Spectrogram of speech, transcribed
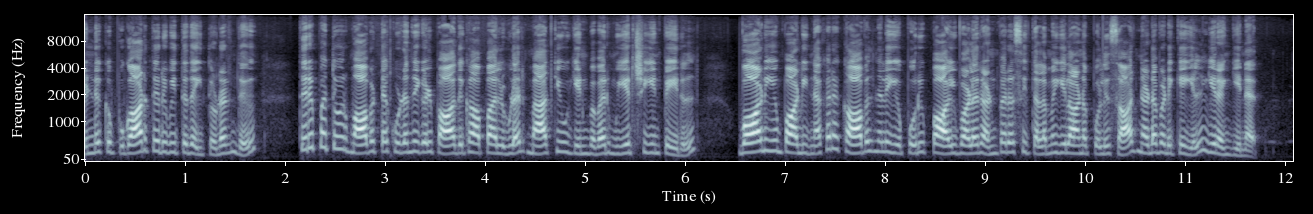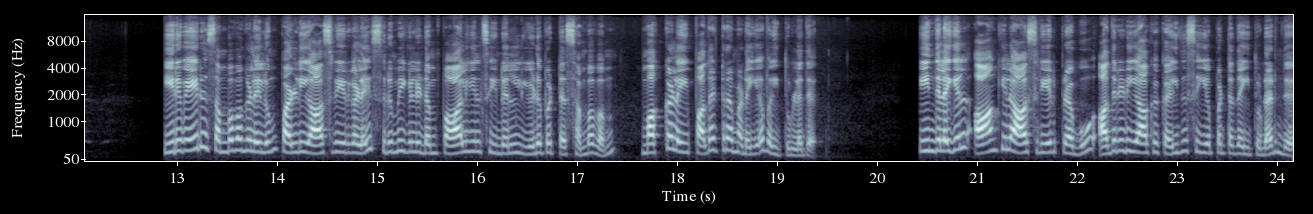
எண்ணுக்கு புகார் தெரிவித்ததைத் தொடர்ந்து திருப்பத்தூர் மாவட்ட குழந்தைகள் பாதுகாப்பு அலுவலர் மேத்யூ என்பவர் முயற்சியின் பேரில் வாணியம்பாடி நகர காவல் நிலைய பொறுப்பு ஆய்வாளர் அன்பரசி தலைமையிலான போலீசார் நடவடிக்கையில் இறங்கினர். இருவேறு சம்பவங்களிலும் பள்ளி ஆசிரியர்களை சிறுமிகளிடம் பாலியல் சீண்டலில் ஈடுபட்ட சம்பவம் மக்களை பதற்றமடைய வைத்துள்ளது. இந்நிலையில் ஆங்கில ஆசிரியர் பிரபு அதிரடியாக கைது செய்யப்பட்டதை தொடர்ந்து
